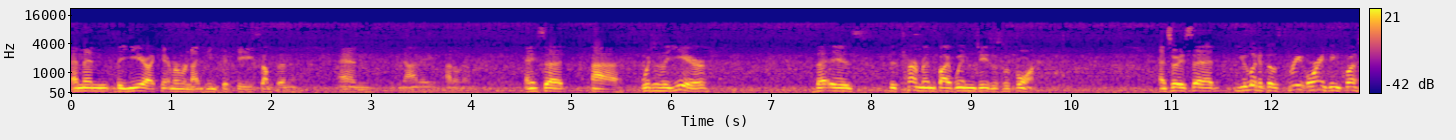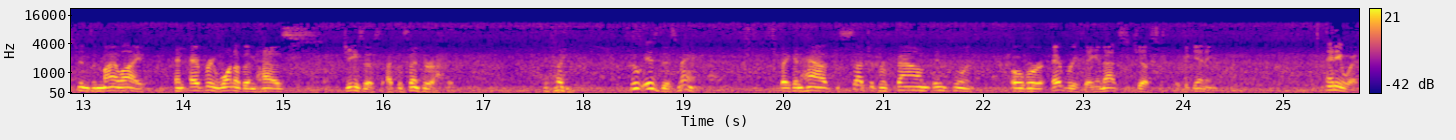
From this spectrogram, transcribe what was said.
And then the year, I can't remember, 1950 something, and 90, I don't know. And he said, uh, which is a year that is determined by when Jesus was born. And so he said, you look at those three orienting questions in my life, and every one of them has Jesus at the center of it. Like, who is this man? They can have such a profound influence over everything, and that's just the beginning. Anyway,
